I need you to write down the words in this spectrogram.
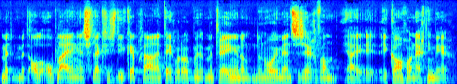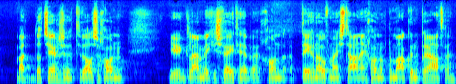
met, met alle opleidingen en selecties die ik heb gedaan en tegenwoordig ook met, met trainingen, dan, dan hoor je mensen zeggen van, ja, ik kan gewoon echt niet meer. Maar dat zeggen ze terwijl ze gewoon hier een klein beetje zweet hebben, gewoon tegenover mij staan en gewoon nog normaal kunnen praten.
